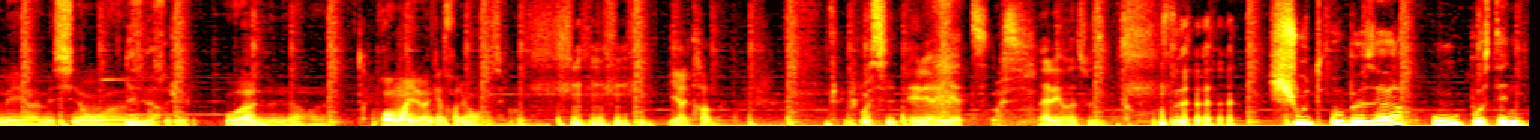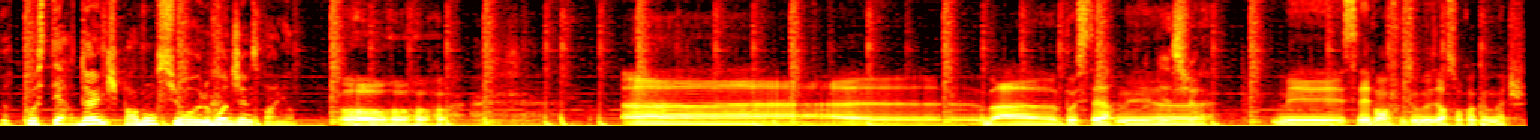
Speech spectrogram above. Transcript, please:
Mais, euh, mais sinon, euh, Denver. c'est génial. Ouais, Denver, ouais. Pour le moment, il y a les 24 heures du Mans, ça c'est cool. Il y a le tram. Aussi. Et les rillettes. Aussi. Allez, on a tout dit. Shoot au buzzer ou poster, poster dunk pardon, sur LeBron James par exemple Oh, oh, oh, oh. Euh, bah, poster, mais. Bien sûr. Mais ça dépend, shoot au buzzer sur quoi comme match?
